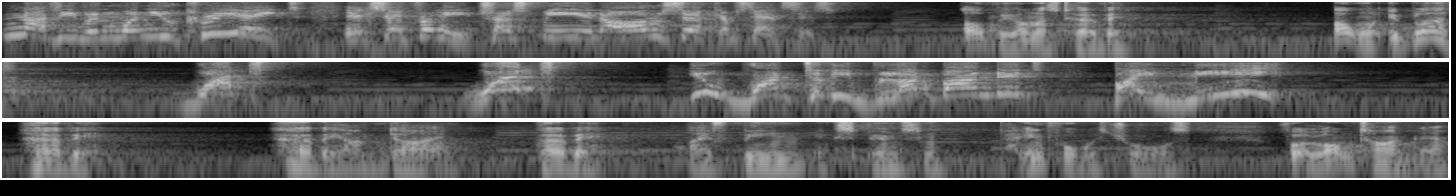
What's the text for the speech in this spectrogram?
not even one you create. Except for me. Trust me in all circumstances. I'll be honest, Herbie. I want your blood. What? What? You want to be blood bonded? By me? Herbie. Herbie, I'm dying. Herbie, I've been experiencing painful withdrawals for a long time now.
